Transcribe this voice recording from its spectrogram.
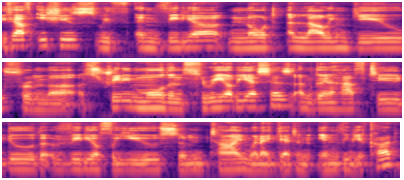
if you have issues with NVIDIA not allowing you from uh, streaming more than three OBSs, I'm going to have to do the video for you sometime when I get an NVIDIA card.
